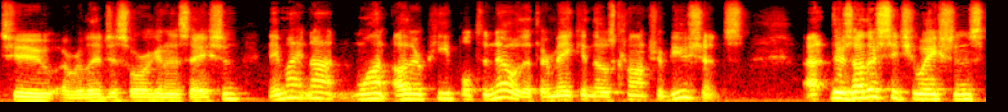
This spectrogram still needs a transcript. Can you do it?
to a religious organization, they might not want other people to know that they're making those contributions. Uh, there's other situations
